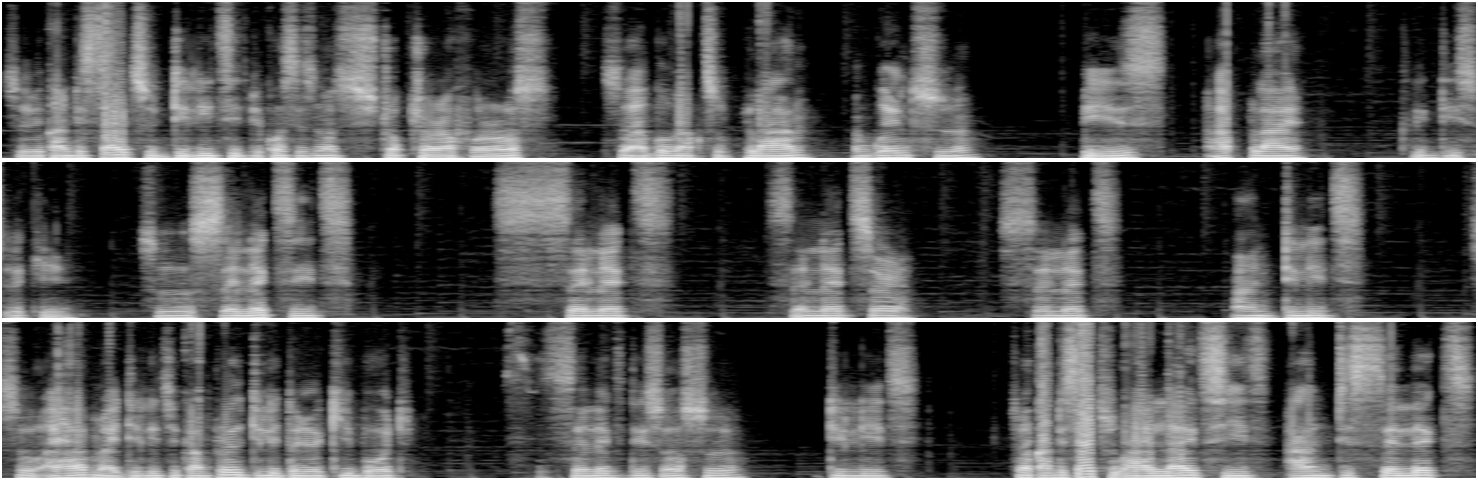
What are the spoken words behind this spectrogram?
So we can decide to delete it because it's not structural for us. So i go back to plan. I'm going to base apply click this okay. So select it. Select selector select and delete. So i have my delete. You can press delete on your keyboard select this also delete. So i can decide to highlight it and deselect.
